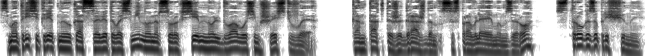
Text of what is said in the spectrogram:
Смотри секретный указ Совета 8 номер 470286В. Контакты же граждан с исправляемым ЗЕРО строго запрещены.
